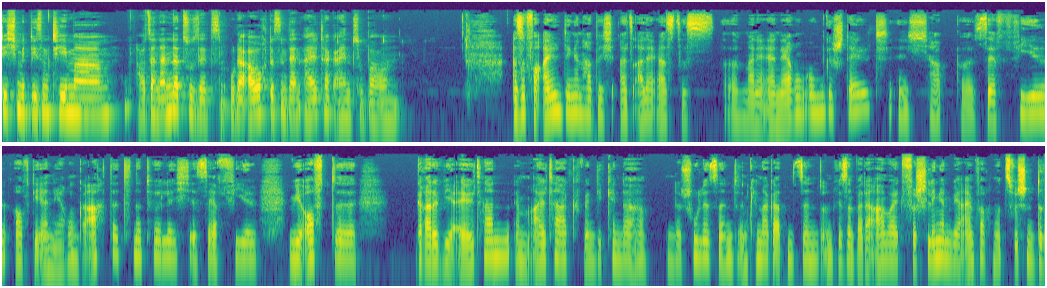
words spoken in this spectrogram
dich mit diesem Thema auseinanderzusetzen oder auch das in deinen Alltag einzubauen? Also vor allen Dingen habe ich als allererstes äh, meine Ernährung umgestellt. Ich habe äh, sehr viel auf die Ernährung geachtet, natürlich, sehr viel, wie oft äh, gerade wir Eltern im Alltag, wenn die Kinder in der Schule sind, im Kindergarten sind und wir sind bei der Arbeit, verschlingen wir einfach nur zwischendrin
